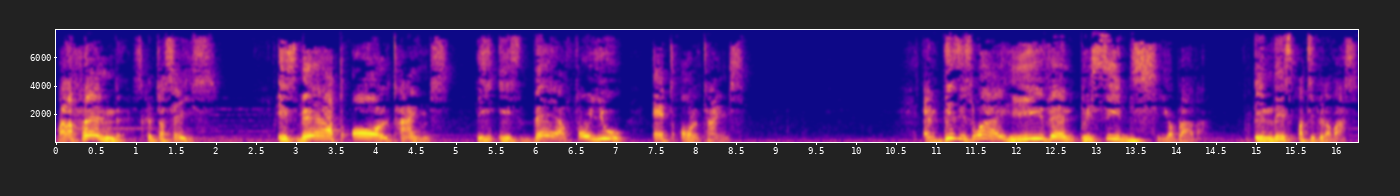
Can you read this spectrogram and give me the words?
But a friend, scripture says, is there at all times. He is there for you at all times. And this is why he even precedes your brother in this particular verse.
